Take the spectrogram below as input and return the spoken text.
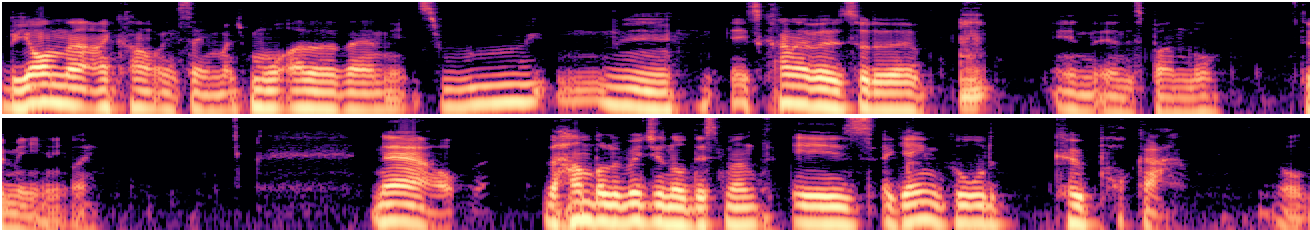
beyond that, I can't really say much more other than it's it's kind of a sort of in in this bundle to me anyway. Now, the humble original this month is a game called Copoka, or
